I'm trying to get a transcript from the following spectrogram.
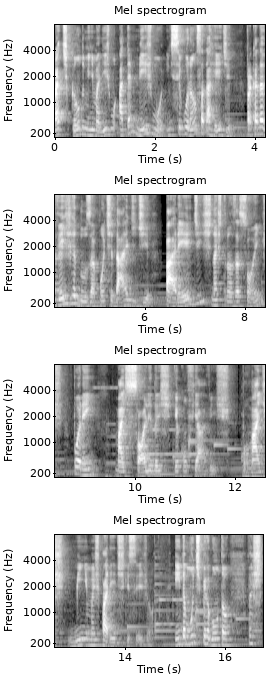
praticando minimalismo até mesmo em segurança da rede, para cada vez reduz a quantidade de paredes nas transações, porém mais sólidas e confiáveis, por mais mínimas paredes que sejam. Ainda muitos perguntam, mas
